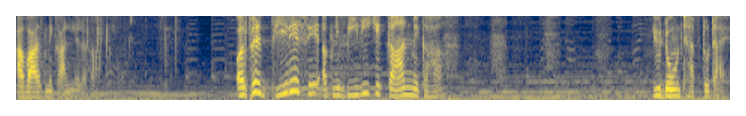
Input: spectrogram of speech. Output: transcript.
आवाज़ निकालने लगा। और फिर धीरे से अपनी बीवी के कान में कहा you don't have to die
